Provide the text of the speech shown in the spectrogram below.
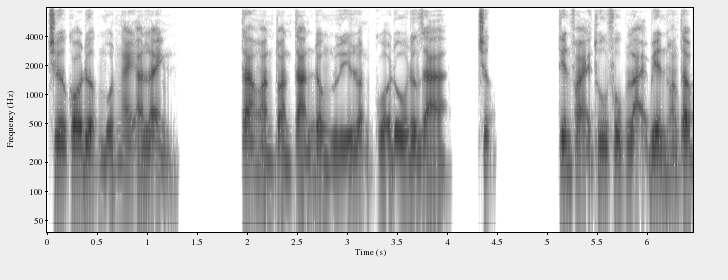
chưa có được một ngày an lành. Ta hoàn toàn tán đồng lý luận của đồ đương gia, trước tiên phải thu phục lại biên hoang tập,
